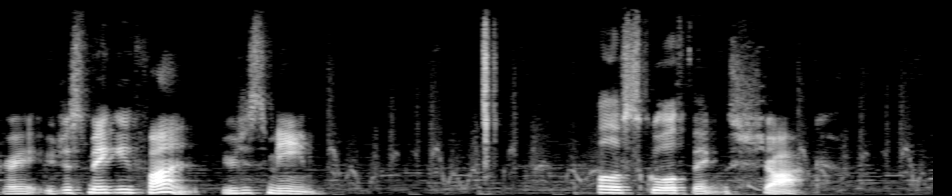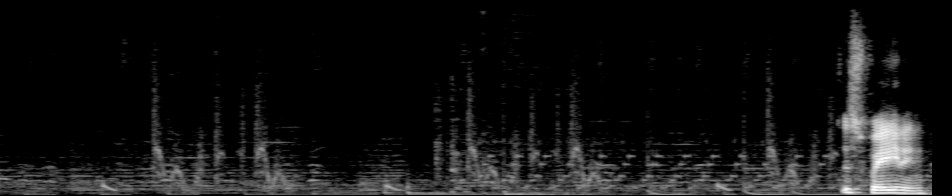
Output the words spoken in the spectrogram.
great. You're just making fun. You're just mean. Of school things. Shock. Just waiting.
